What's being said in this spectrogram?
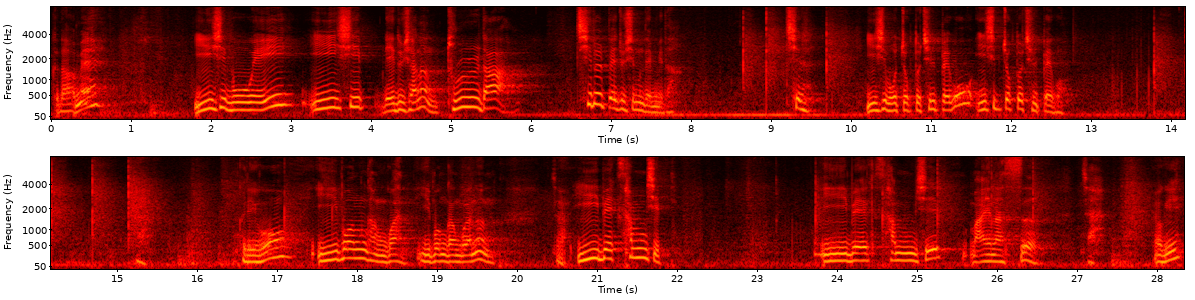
그 다음에 25A, 20 레두샤는 둘 다 7을 빼주시면 됩니다. 7. 25쪽도 7 빼고 20쪽도 7 빼고. 자, 그리고 2번 강관. 2번 강관은 자, 230. 230 마이너스 자 여기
